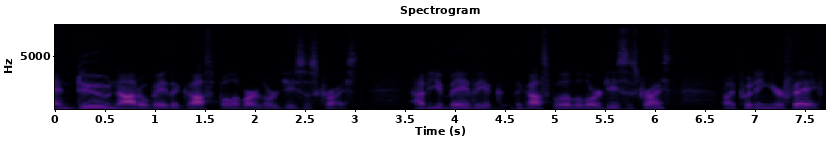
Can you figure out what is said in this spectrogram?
and do not obey the gospel of our Lord Jesus Christ. How do you obey the, the gospel of the Lord Jesus Christ? By putting your faith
